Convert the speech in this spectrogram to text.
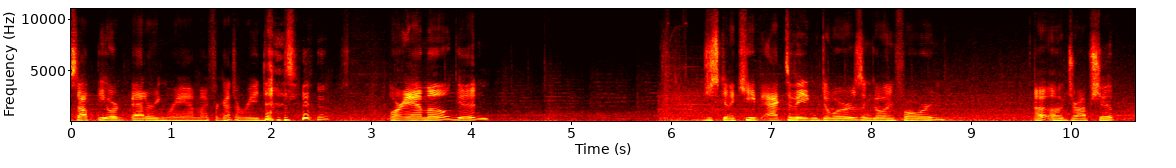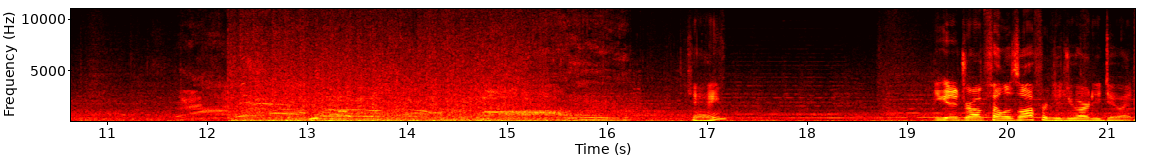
Stop the orc battering ram. I forgot to read that. or ammo. Good. Just gonna keep activating doors and going forward. Uh oh, dropship. Okay. You gonna drop fellas off, or did you already do it?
